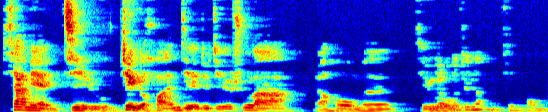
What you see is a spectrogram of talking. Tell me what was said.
下面进入这个环节就结束啦，然后我们进入。聊的真的很劲爆吗？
